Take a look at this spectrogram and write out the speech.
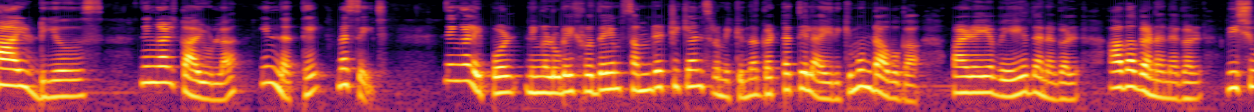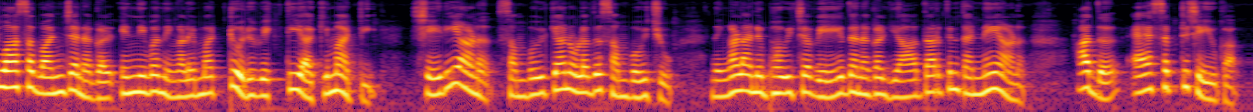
ഹായ് ഡിയേഴ്സ് നിങ്ങൾക്കായുള്ള ഇന്നത്തെ മെസ്സേജ് നിങ്ങളിപ്പോൾ നിങ്ങളുടെ ഹൃദയം സംരക്ഷിക്കാൻ ശ്രമിക്കുന്ന ഘട്ടത്തിലായിരിക്കും ഉണ്ടാവുക. പഴയ വേദനകൾ അവഗണനകൾ വിശ്വാസ വഞ്ചനകൾ എന്നിവ നിങ്ങളെ മറ്റൊരു വ്യക്തിയാക്കി മാറ്റി. ശരിയാണ് സംഭവിക്കാനുള്ളത് സംഭവിച്ചു. നിങ്ങൾ അനുഭവിച്ച വേദനകൾ യാഥാർത്ഥ്യം തന്നെയാണ്. അത് ആക്സെപ്റ്റ് ചെയ്യുക.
